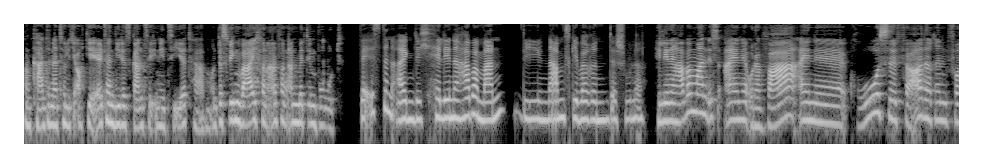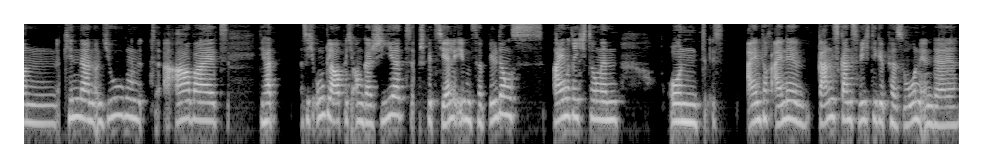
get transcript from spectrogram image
und kannte natürlich auch die Eltern, die das Ganze initiiert haben. Und deswegen war ich von Anfang an mit im Boot. Wer ist denn eigentlich Helene Habermann, die Namensgeberin der Schule? Helene Habermann ist eine oder war eine große Förderin von Kindern und Jugendarbeit. Die hat sich unglaublich engagiert, speziell eben für Bildungseinrichtungen und ist einfach eine ganz, ganz wichtige Person in der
